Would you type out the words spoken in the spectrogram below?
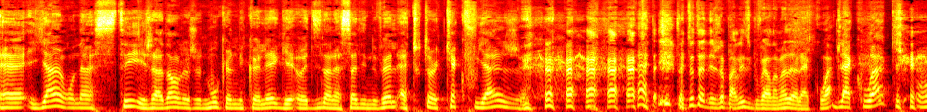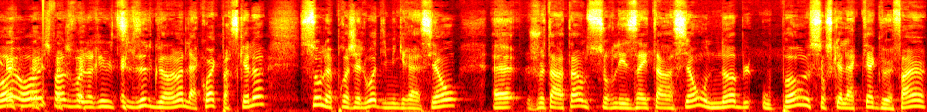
Euh, hier, on a assisté, et j'adore le jeu de mots qu'un de mes collègues a dit dans la salle des nouvelles, à tout un cacfouillage Toi, tu as déjà parlé du gouvernement de la quoi? de la couac. Ouais, ouais, je pense que je vais le réutiliser, le gouvernement de la couac, parce que là, sur le projet de loi d'immigration, euh, je veux t'entendre sur les intentions, nobles ou pas, sur ce que la CAQ veut faire,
